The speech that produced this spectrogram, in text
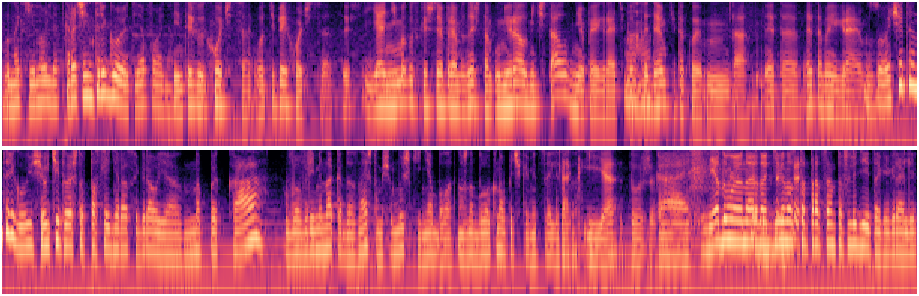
вот. Накинули. Короче, интригует, я понял. Интригует, хочется, вот теперь хочется. То есть я не могу сказать, что я прям, знаешь, там умирал, мечтал в нее поиграть. После ага. демки такой, да, это, это мы играем. Звучит интригующе, учитывая, что в последний раз играл я на ПК, во времена, когда, знаешь, там еще мышки не было, нужно было кнопочками целиться. Так и я тоже. Кайф. Я думаю, наверное, 90% людей так играли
